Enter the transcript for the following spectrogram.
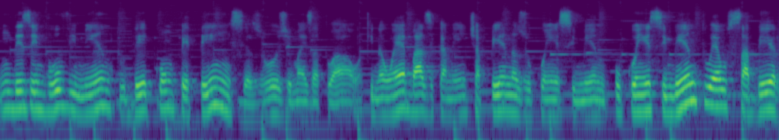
um desenvolvimento de competências hoje mais atual, que não é basicamente apenas o conhecimento. O conhecimento é o saber,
